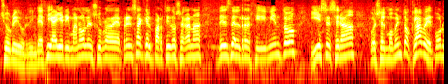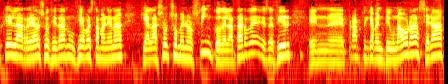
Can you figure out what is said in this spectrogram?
churiurdin. Decía ayer Imanol en su rueda de prensa que el partido se gana desde el recibimiento y ese será pues el momento clave porque la Real Sociedad anunciaba esta mañana que a las 8 menos 5 de la tarde, es decir, en eh, prácticamente una hora, será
